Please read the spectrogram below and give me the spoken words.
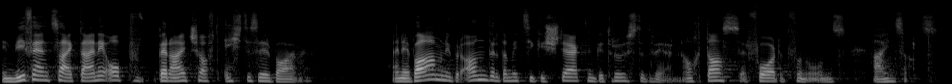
Inwiefern zeigt deine Opferbereitschaft echtes Erbarmen? Ein Erbarmen über andere, damit sie gestärkt und getröstet werden. Auch das erfordert von uns Einsatz.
